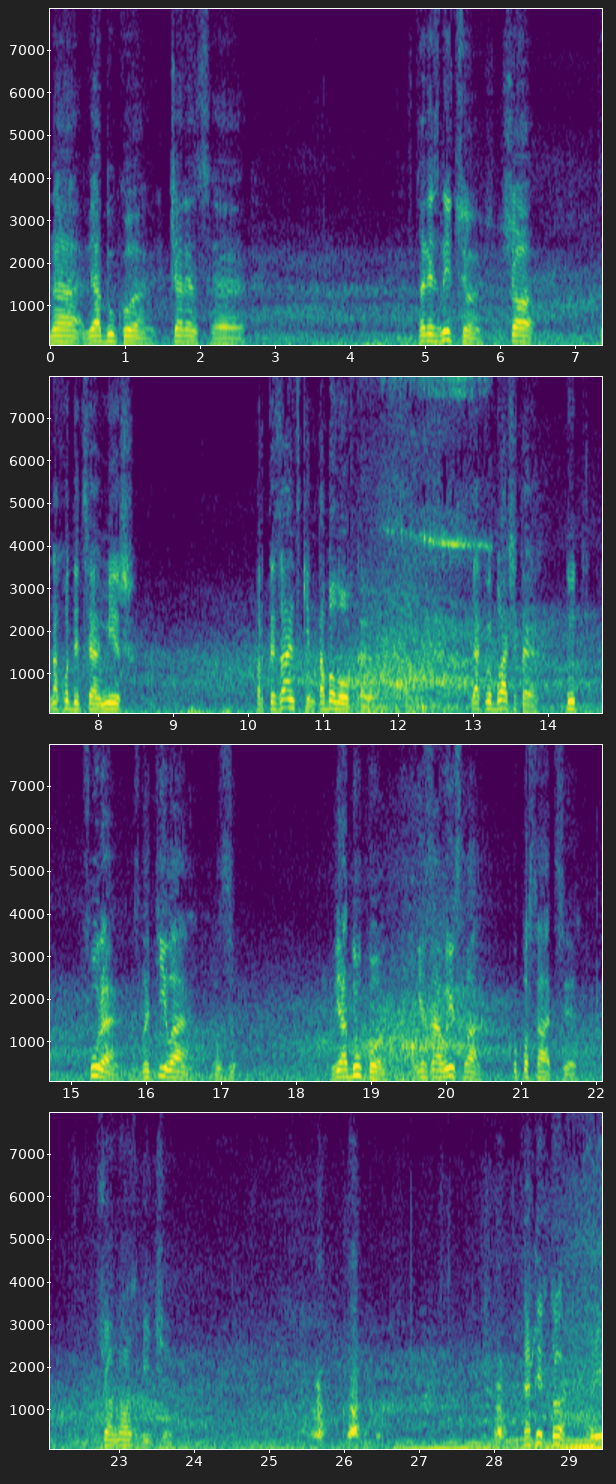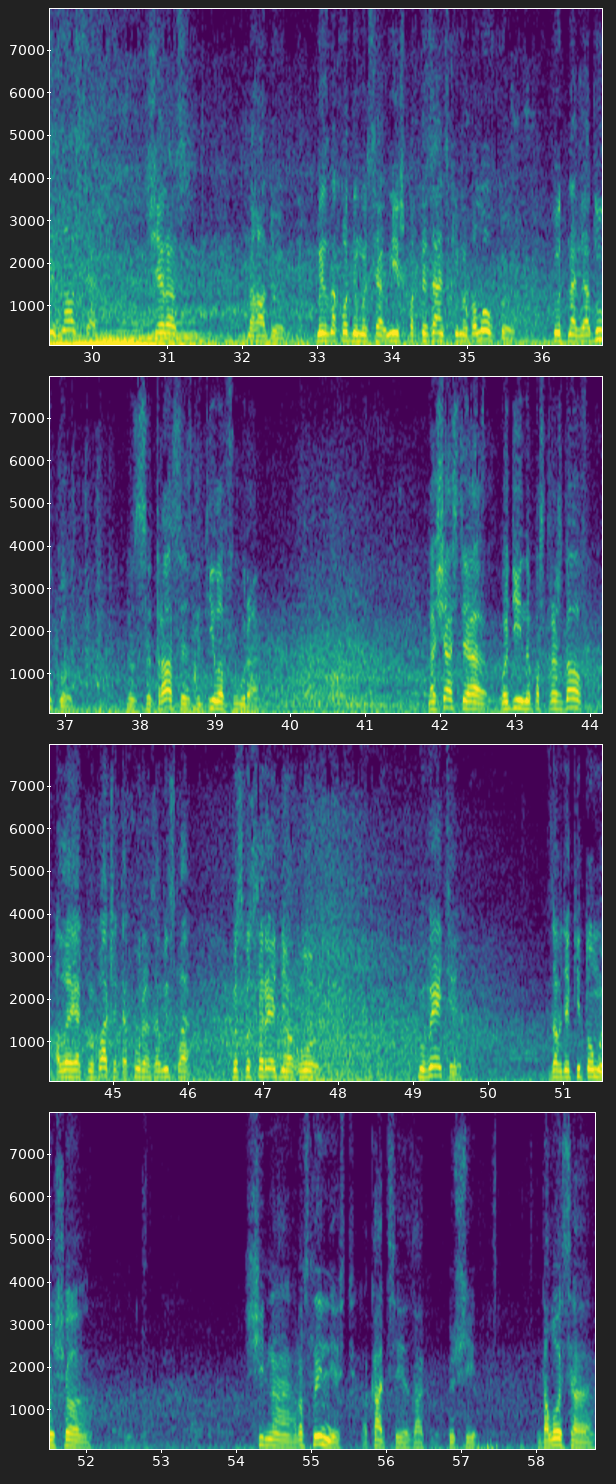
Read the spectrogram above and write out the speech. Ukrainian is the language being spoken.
на віадуку через е, залізницю, що знаходиться між партизанським та Баловкою. Як ви бачите, тут фура злетіла з віадуку і зависла у посадці, що на узбіччі. Для тих, хто приєднався, ще раз нагадую, ми знаходимося між партизанським і Баловкою. Тут на віадуку з траси злетіла фура. На щастя, водій не постраждав, але як ви бачите, фура зависла безпосередньо у куветі завдяки тому, що щільна рослинність акації за кущі вдалося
